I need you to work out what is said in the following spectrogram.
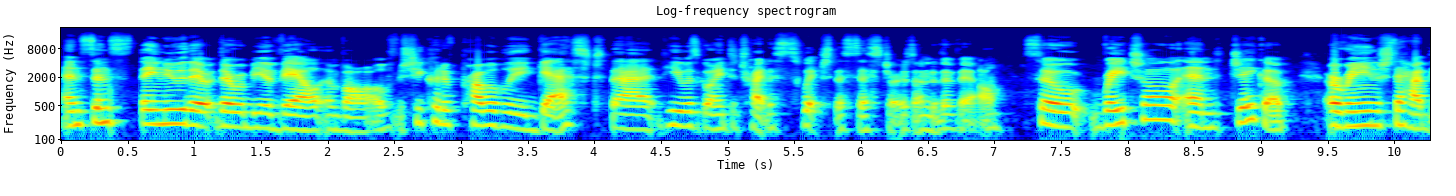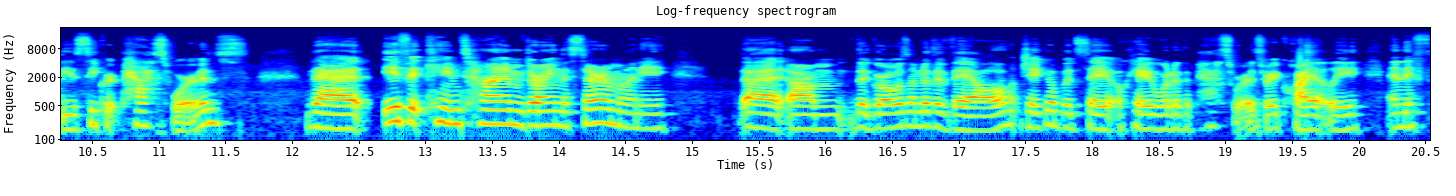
And since they knew there, there would be a veil involved, she could have probably guessed that he was going to try to switch the sisters under the veil. So Rachel and Jacob arranged to have these secret passwords that if it came time during the ceremony that um, the girl was under the veil, Jacob would say, Okay, what are the passwords? very quietly. And if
